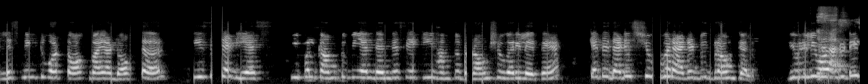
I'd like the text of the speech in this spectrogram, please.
listening to a talk by a doctor he said yes people come to me and then they say कि हम तो ब्राउन शुगर ही लेते हैं. कहते that is sugar added with brown colour you really want to take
